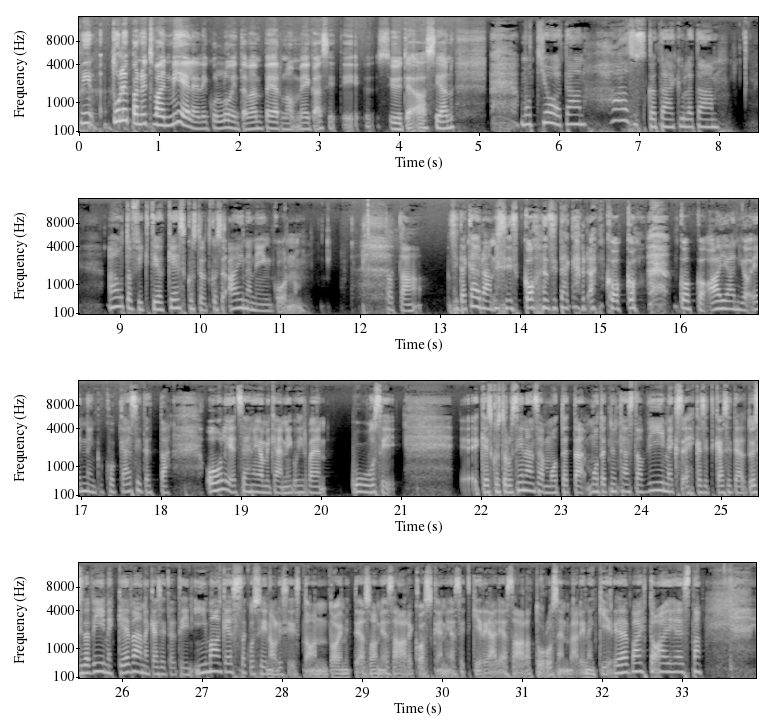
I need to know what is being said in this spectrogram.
Niin tulipa nyt vain mieleeni, kun luin tämän Perno Megacity syyteasian. Mutta joo, tämä on hauska tämä kyllä tämä autofiktiokeskustelut, kun se aina niin kuin, tota, sitä käydään siis sitä käydään koko, koko ajan jo ennen koko käsitettä oli, että sehän ei ole mikään niin kuin hirveän uusi keskustelu sinänsä, mutta, että, mutta että nythän sitä on viimeksi ehkä sitten käsitelty. Sitä viime keväänä käsiteltiin Imakessa, kun siinä oli siis tuon toimittaja Sonja Saarikosken ja sitten kirjailija Saara Turusen välinen kirjeenvaihto aiheesta.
